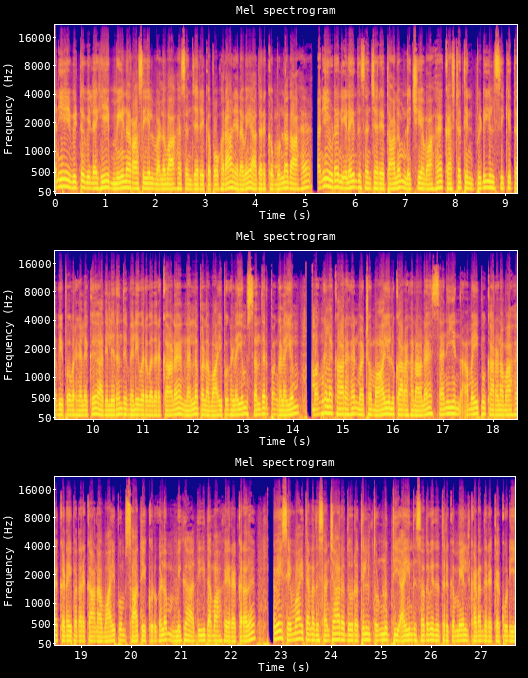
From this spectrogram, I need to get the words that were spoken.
சனியை விட்டு விலகி மீன ராசியில் வலுவாக சஞ்சரிக்க போகிறார். எனவே அதற்கு முன்னதாக சனியுடன் இணைந்து சஞ்சரித்தாலும் நிச்சயமாக கஷ்டத்தின் பிடியில் சிக்கி தவிப்பவர்களுக்கு அதிலிருந்து வெளிவருவதற்கான நல்ல பல வாய்ப்புகளையும் சந்தர்ப்பங்களையும் மங்களக்காரகன் மற்றும் ஆயுள்காரகனான சனியின் அமைப்பு காரணமாக கிடைப்பதற்கான வாய்ப்பும் சாத்தியக்கூறுகளும் மிக மிக அதீதமாக இருக்கிறது. எனவே செவ்வாய் தனது சஞ்சார தூரத்தில் தொண்ணூத்தி ஐந்து சதவீதத்திற்கு மேல் கடந்திருக்கக்கூடிய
